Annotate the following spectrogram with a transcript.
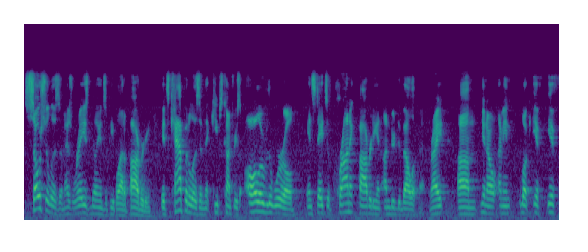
Socialism has raised millions of people out of poverty. It's capitalism that keeps countries all over the world in states of chronic poverty and underdevelopment, right? Um, you know, I mean, look, if if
